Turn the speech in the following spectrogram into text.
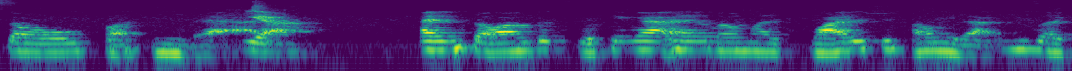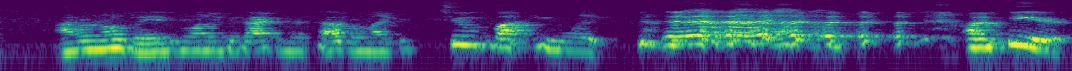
so fucking bad. Yeah. And so I'm just looking at him. I'm like, why did she tell me that? And he's like, I don't know, babe. You want to get back in the tub? I'm like, it's too fucking late. I'm here.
